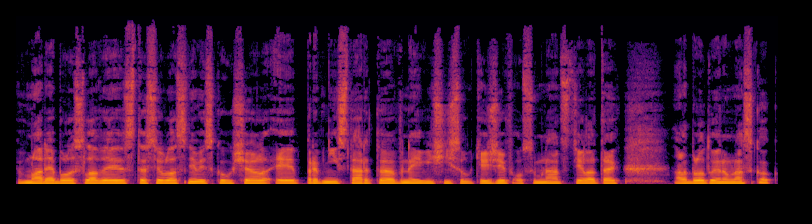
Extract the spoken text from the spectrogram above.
V Mladé Boleslavi jste si vlastně vyzkoušel i první start v nejvyšší soutěži v 18 letech, ale bylo to jenom naskok?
